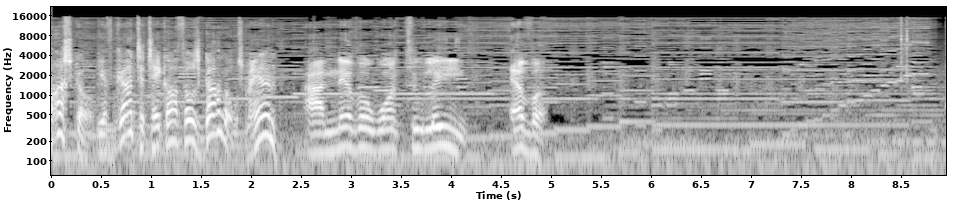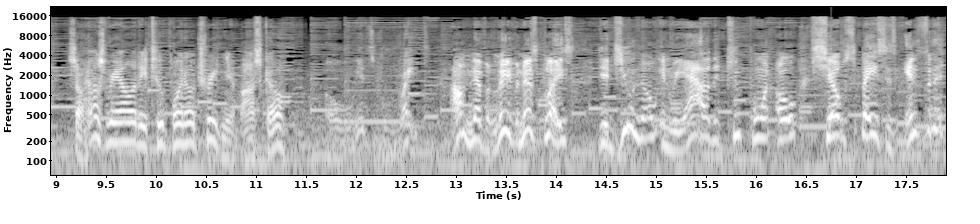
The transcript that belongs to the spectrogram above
Bosco, you've got to take off those goggles, man. I never want to leave. Ever. So how's Reality 2.0 treating you, Bosco? Oh, it's great. I'm never leaving this place. Did you know in Reality 2.0, shelf space is infinite?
